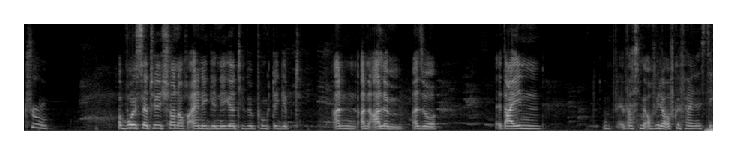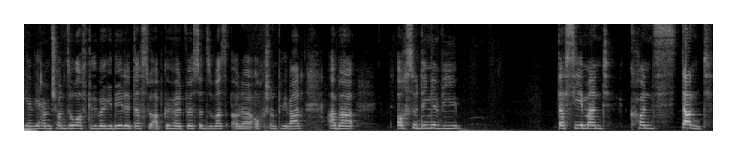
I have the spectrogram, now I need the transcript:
True. Obwohl es natürlich schon auch einige negative Punkte gibt. An, an allem. Also dein. Was mir auch wieder aufgefallen ist, Digga, wir haben schon so oft drüber geredet, dass du abgehört wirst und sowas, oder auch schon privat, aber auch so Dinge wie, dass jemand konstant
